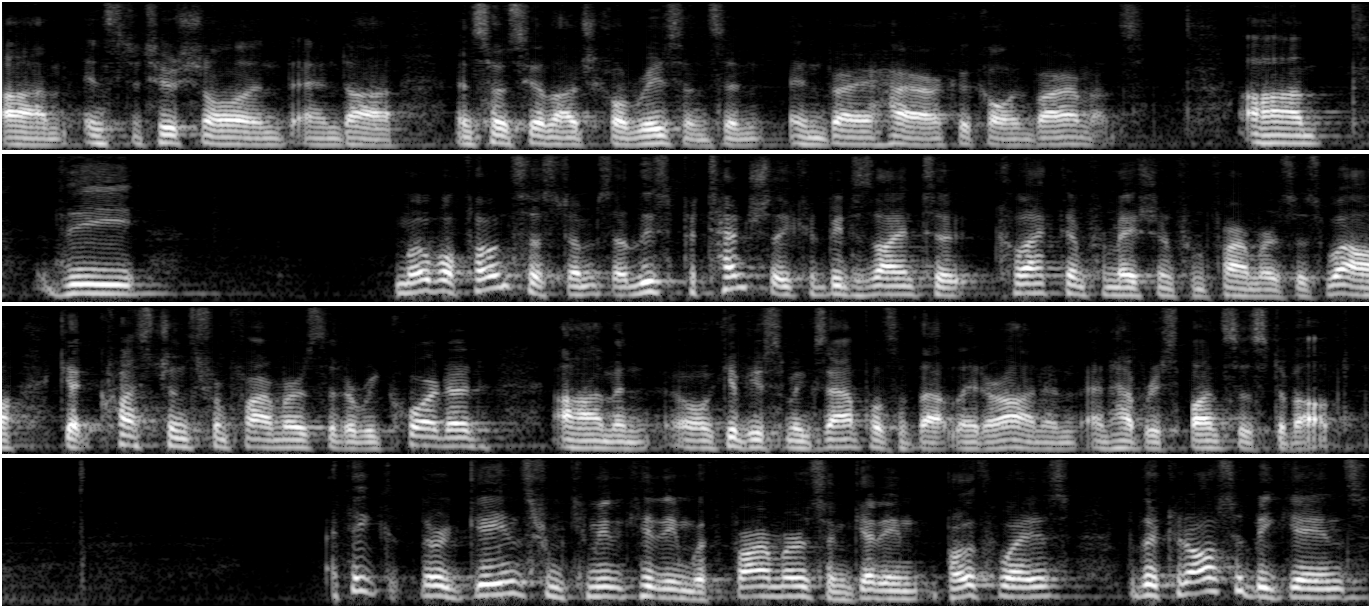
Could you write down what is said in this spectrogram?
um, institutional and, and, uh, and sociological reasons in, in very hierarchical environments. Um, the mobile phone systems, at least potentially, could be designed to collect information from farmers as well, get questions from farmers that are recorded, um, and I'll give you some examples of that later on and, and have responses developed. I think there are gains from communicating with farmers and getting both ways, but there could also be gains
